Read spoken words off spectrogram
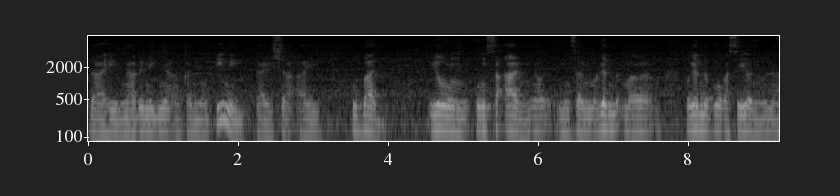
dahil narinig niya ang kanyang tinig dahil siya ay hubad. Yung kung saan, no, minsan maganda, ma- maganda po kasi yun, no, na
